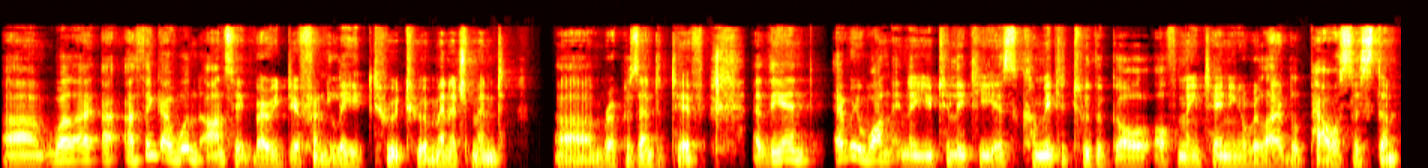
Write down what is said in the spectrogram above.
Um, well, I, I, think I wouldn't answer it very differently to, to a management um, representative. At the end, everyone in a utility is committed to the goal of maintaining a reliable power system,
